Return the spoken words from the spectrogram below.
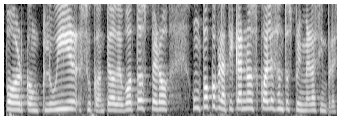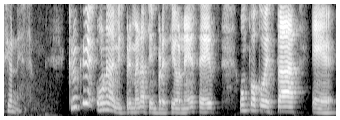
por concluir su conteo de votos, pero un poco platícanos cuáles son tus primeras impresiones. Creo que una de mis primeras impresiones es un poco esta eh,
